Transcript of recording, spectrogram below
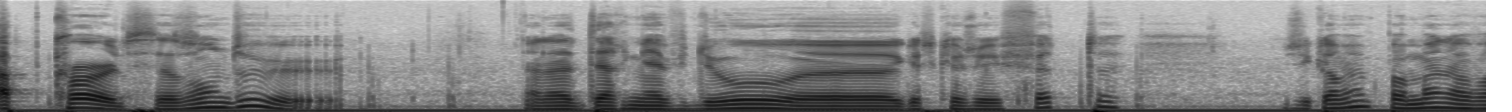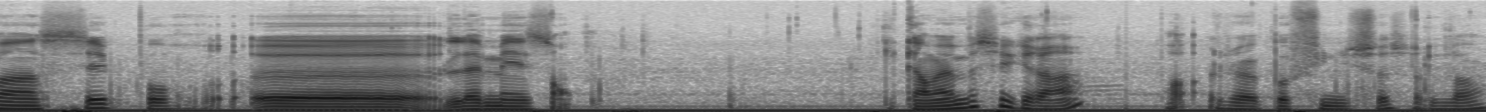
Upcard saison 2. Dans la dernière vidéo, euh, qu'est-ce que j'ai fait J'ai quand même pas mal avancé pour euh, la maison. Qui est quand même assez grand. Bon, j'avais pas fini ça celle-là.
